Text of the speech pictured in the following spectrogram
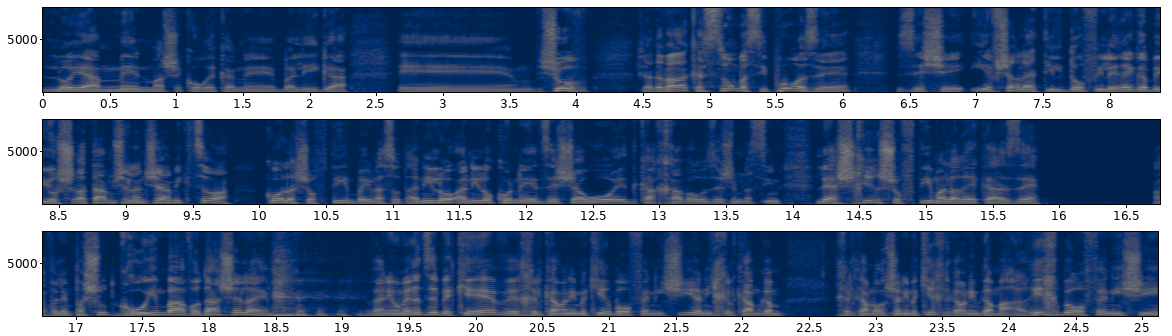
לא ייאמן מה שקורה כאן אה, בליגה. אה, שוב, שהדבר הקסום בסיפור הזה, זה שאי אפשר להטיל דופי לרגע ביושרתם של אנשי המקצוע. כל השופטים באים לעשות... אני לא, אני לא קונה את זה שההוא אוהד ככה וההוא זה שמנסים להשחיר שופטים על הרקע הזה. אבל הם פשוט גרועים בעבודה שלהם. ואני אומר את זה בכאב, וחלקם אני מכיר באופן אישי, אני חלקם גם, חלקם לא רק שאני מכיר, חלקם אני גם מעריך באופן אישי.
